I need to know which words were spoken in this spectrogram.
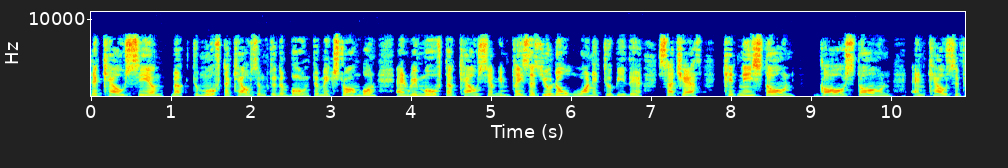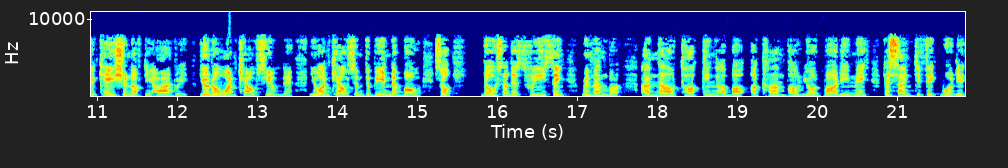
the calcium, to move the calcium to the bone to make strong bone and remove the calcium in places you don't want it to be there, such as kidney stone, gallstone and calcification of the artery. You don't want calcium there. You want calcium to be in the bone. So those are the three things. Remember, I'm now talking about a compound your body makes. The scientific word is,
